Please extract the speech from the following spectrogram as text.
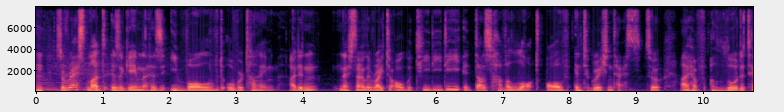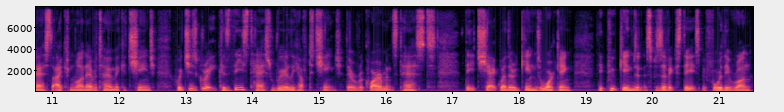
so RestMud is a game that has evolved over time. I didn't necessarily write it all with TDD, it does have a lot of integration tests. So I have a load of tests that I can run every time I make a change, which is great because these tests rarely have to change. They're requirements tests, they check whether a game's working, they put games into specific states before they run.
